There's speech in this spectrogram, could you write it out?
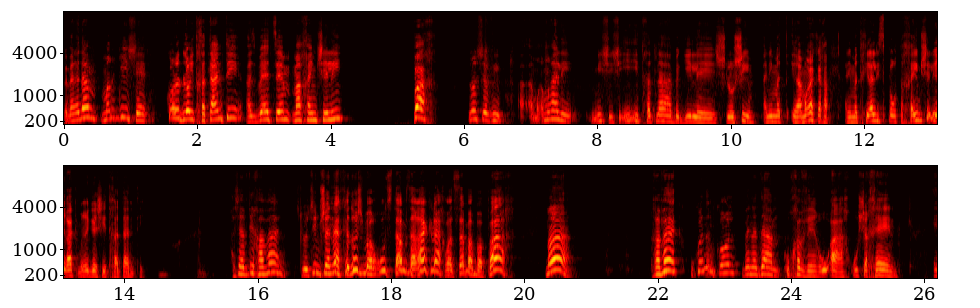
ובן אדם מרגיש שכל עוד לא התחתנתי, אז בעצם מה החיים שלי? פח, לא שווים. אמ-, אמרה לי מישהי שהיא התחתנה בגיל 30, אה, אני, היא אמרה ככה, אני מתחילה לספור את החיים שלי רק מרגע שהתחתנתי. חשבתי חבל, 30 שנה הקדוש ברוך הוא סתם זרק לך ואת שמה בפח? מה? רווק הוא קודם כל בן אדם, הוא חבר, הוא אח, הוא שכן, אה,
